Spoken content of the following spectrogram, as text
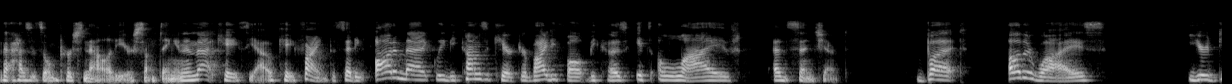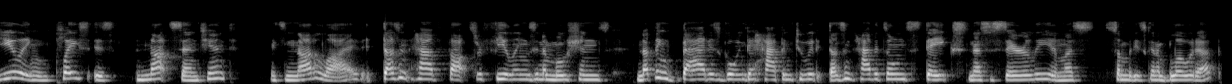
that has its own personality or something. And in that case, yeah, okay, fine. The setting automatically becomes a character by default because it's alive and sentient. But otherwise, your dealing place is not sentient, it's not alive, it doesn't have thoughts or feelings and emotions Nothing bad is going to happen to it. It doesn't have its own stakes necessarily, unless somebody's going to blow it up.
